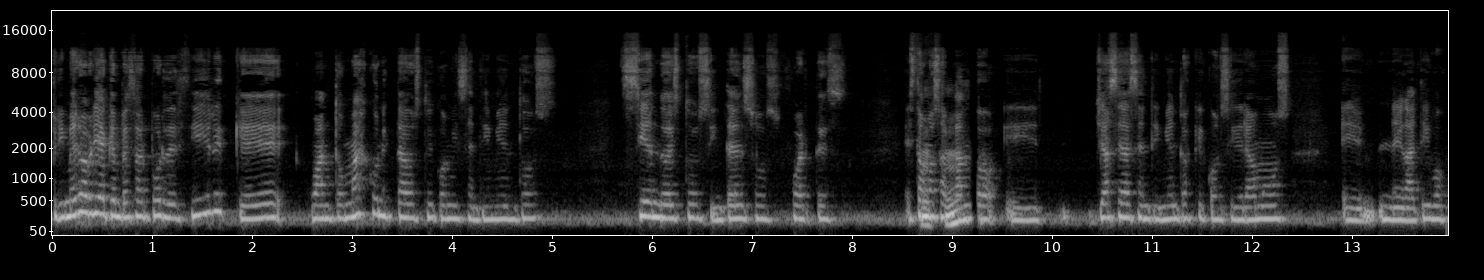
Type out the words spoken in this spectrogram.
primero habría que empezar por decir que cuanto más conectado estoy con mis sentimientos, siendo estos intensos, fuertes, Estamos hablando eh, ya sea de sentimientos que consideramos eh, negativos.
